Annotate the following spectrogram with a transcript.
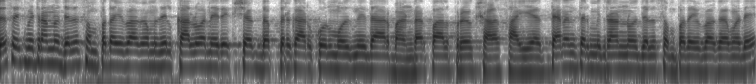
तसेच मित्रांनो जलसंपदा विभागामधील कालवा निरीक्षक दप्तर कारकून मोजणीदार भांडारपाल प्रयोगशाळा सहाय्यक त्यानंतर मित्रांनो जलसंपदा विभागामध्ये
